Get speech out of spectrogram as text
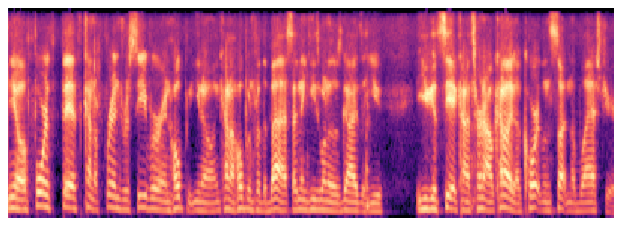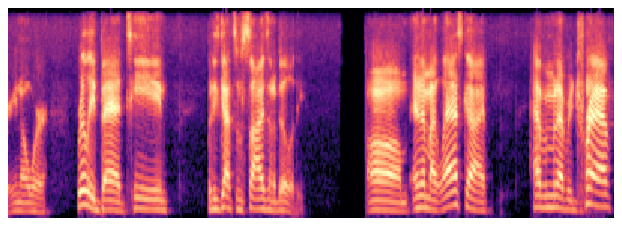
you know, fourth, fifth kind of fringe receiver and hope, you know, and kind of hoping for the best. I think he's one of those guys that you you could see it kind of turn out kind of like a Courtland Sutton of last year, you know, where really bad team, but he's got some size and ability. Um, and then my last guy, have him in every draft,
